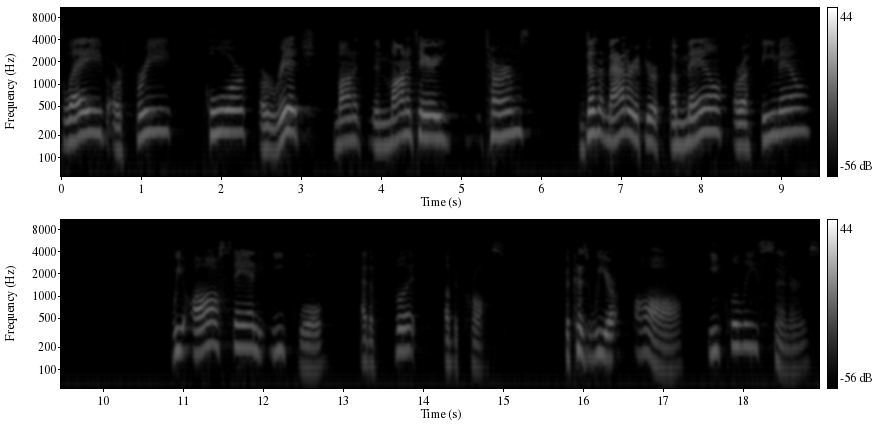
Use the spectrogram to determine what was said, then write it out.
slave or free, poor or rich in monetary terms. It doesn't matter if you're a male or a female. We all stand equal at the foot of the cross because we are all equally sinners,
